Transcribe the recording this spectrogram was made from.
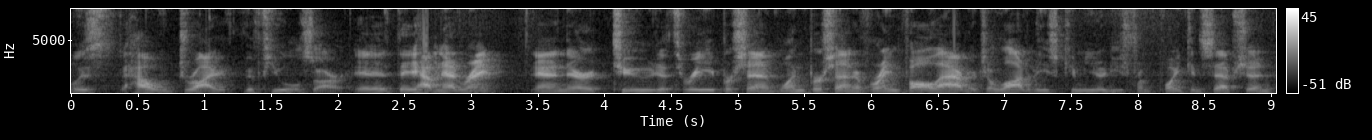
was how dry the fuels are. It, they haven't had rain, and they're two to three percent, one percent of rainfall average. A lot of these communities, from Point Conception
